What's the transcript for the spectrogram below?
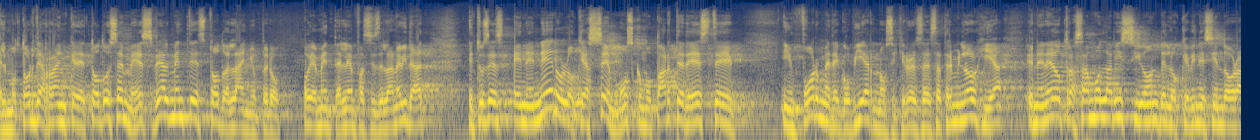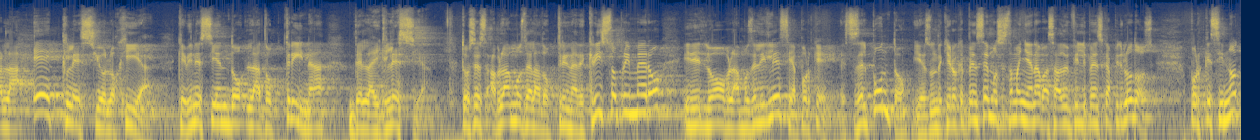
el motor de arranque de todo ese mes, realmente es todo el año, pero obviamente el énfasis de la Navidad. Entonces, en enero lo que hacemos como parte de este informe de gobierno, si quiero usar esta terminología, en enero trazamos la visión de lo que viene siendo ahora la eclesiología, que viene siendo la doctrina de la iglesia. Entonces, hablamos de la doctrina de Cristo primero y luego hablamos de la iglesia. ¿Por qué? Este es el punto y es donde quiero que pensemos esta mañana basado en Filipenses capítulo 2. Porque si no,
